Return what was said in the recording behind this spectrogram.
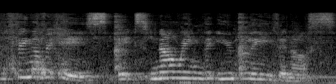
the thing of it is, it's knowing that you believe in us.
